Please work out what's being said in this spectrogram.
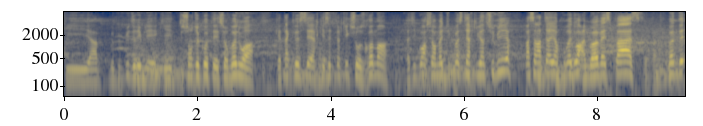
qui a- ne peut plus dribbler, qui change de côté sur Benoît, qui attaque le cercle, qui essaie de faire quelque chose. Romain va-t-il pouvoir se remettre du poster qui vient de subir? Passe à l'intérieur pour Edouard, une mauvaise passe. Bonne dé-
